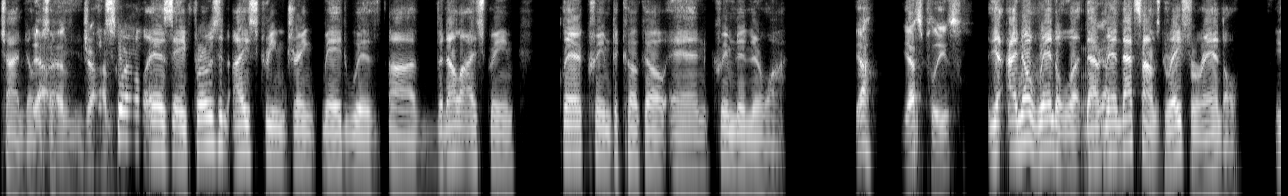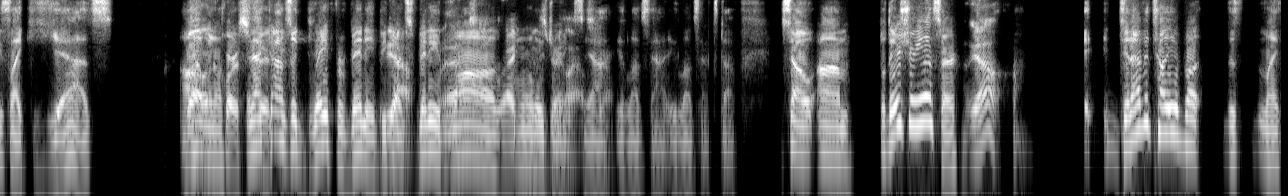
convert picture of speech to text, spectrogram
chimed in. yeah, and John. Pink squirrel is a frozen ice cream drink made with uh, vanilla ice cream, clear crème de cacao, and crème de noyaux. Yeah, yes, please. Yeah, I know Randall. That Yeah. man, that sounds great for Randall. He's like, yes. Well, of course, and that Vinny- sounds like great for Vinny because Yeah, Vinny loves right early drinks. wheelhouse, Yeah, yeah. he loves that. He loves that stuff. So, um, so there's your answer. Yeah. Did I ever tell you about this my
